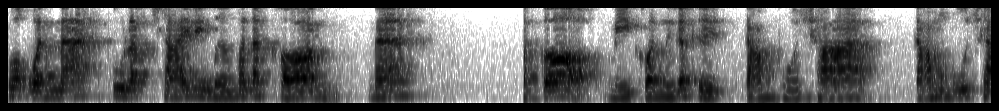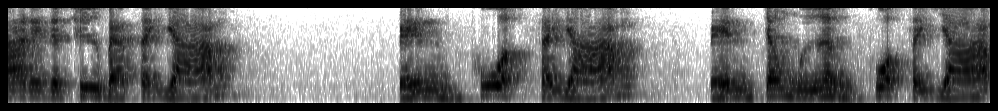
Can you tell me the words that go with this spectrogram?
พวกวันนะผู้รับใช้ในเมืองพระนครนะ แล้วก็มีคนหนึ่งก็คือกัมพูชา กัมพูชาเนี่ยจะชื่อแบบสยาม เป็นพวกสยาม เป็นเจ้าเมือง พวกสยาม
